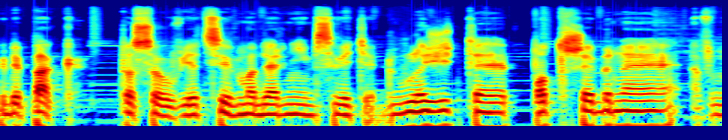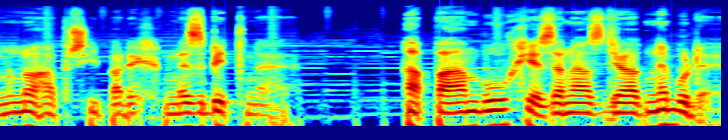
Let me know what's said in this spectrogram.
Kde pak To jsou věci v moderním světě důležité, potřebné a v mnoha případech nezbytné. A pán Bůh je za nás dělat nebude,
